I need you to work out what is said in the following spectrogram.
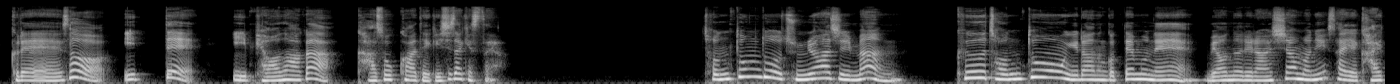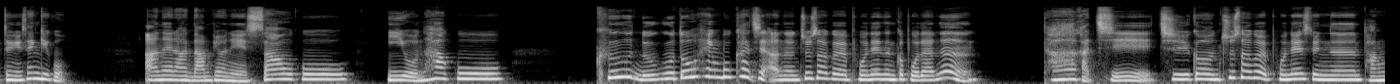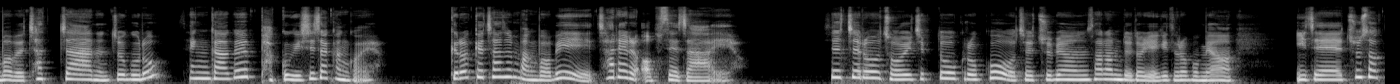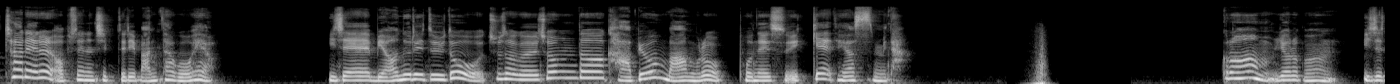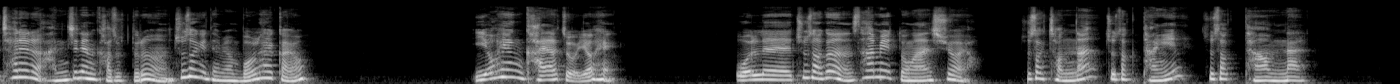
그래서 이때 이 변화가 가속화되기 시작했어요. 전통도 중요하지만 그 전통이라는 것 때문에 며느리랑 시어머니 사이에 갈등이 생기고 아내랑 남편이 싸우고 이혼하고 그 누구도 행복하지 않은 추석을 보내는 것보다는 다 같이 즐거운 추석을 보낼 수 있는 방법을 찾자는 쪽으로 생각을 바꾸기 시작한 거예요. 그렇게 찾은 방법이 차례를 없애자예요. 실제로 저희 집도 그렇고 제 주변 사람들도 얘기 들어보면 이제 추석 차례를 없애는 집들이 많다고 해요. 이제 며느리들도 추석을 좀 더 가벼운 마음으로 보낼 수 있게 되었습니다. 그럼 여러분, 이제 차례를 안 지내는 가족들은 추석이 되면 뭘 할까요? 여행 가야죠, 여행. 원래 추석은 3일 동안 쉬어요. 추석 전날, 추석 당일, 추석 다음날.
